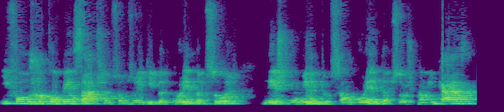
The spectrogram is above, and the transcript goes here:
E fomos recompensados, somos uma equipa de 40 pessoas, neste momento são 40 pessoas que estão em casa,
